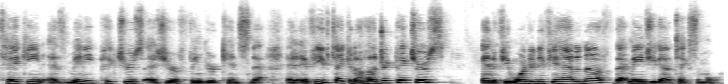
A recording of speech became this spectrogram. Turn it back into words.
taking as many pictures as your finger can snap. And if you've taken 100 pictures and if you're wondering if you had enough that means you got to take some more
